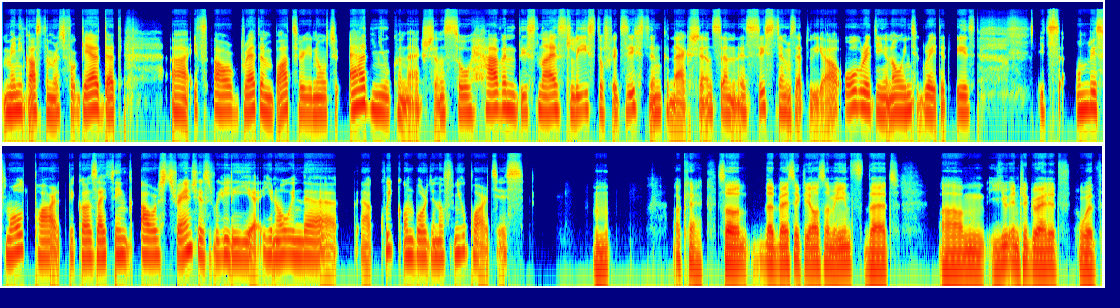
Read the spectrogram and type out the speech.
many customers forget that uh, it's our bread and butter, you know, to add new connections. So having this nice list of existing connections and systems that we are already, you know, integrated with, it's only a small part because I think our strength is really, uh, you know, in the uh, quick onboarding of new parties. Mhm. Okay. So that basically also means that um, you integrated with,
